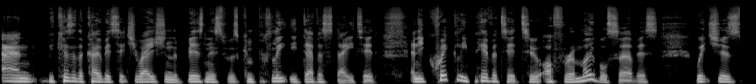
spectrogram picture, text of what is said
And because of the COVID situation, the business was completely devastated. And he quickly pivoted to offer a mobile service, which is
